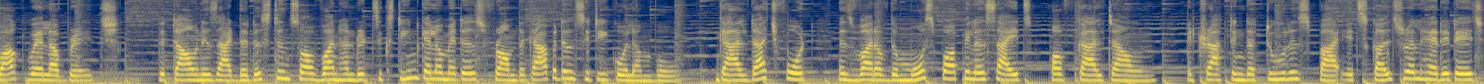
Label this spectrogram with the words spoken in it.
Wakwella Bridge. The town is at the distance of 116 kilometers from the capital city Colombo. Galle Dutch Fort is one of the most popular sites of Galle town, attracting the tourists by its cultural heritage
